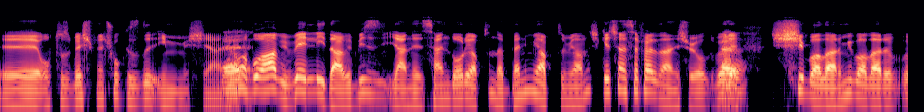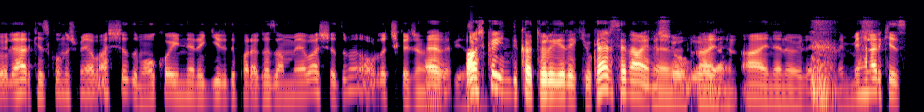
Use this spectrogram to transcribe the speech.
Eee, 35 bine çok hızlı inmiş yani. Ama E, bu abi belliydi abi. Biz yani sen doğru yaptın da benim yaptığım yanlış. Geçen sefer de aynı şey oldu. Böyle evet. Shiba'lar, Miba'lar böyle herkes konuşmaya başladı mı? O coin'lere girdi, para kazanmaya başladı mı? Orada çıkacaksın abi Evet. piyasadan. Başka indikatöre gerek yok. Her sene aynı şey Evet, oluyor yani. aynen, aynen öyle yani. Herkes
